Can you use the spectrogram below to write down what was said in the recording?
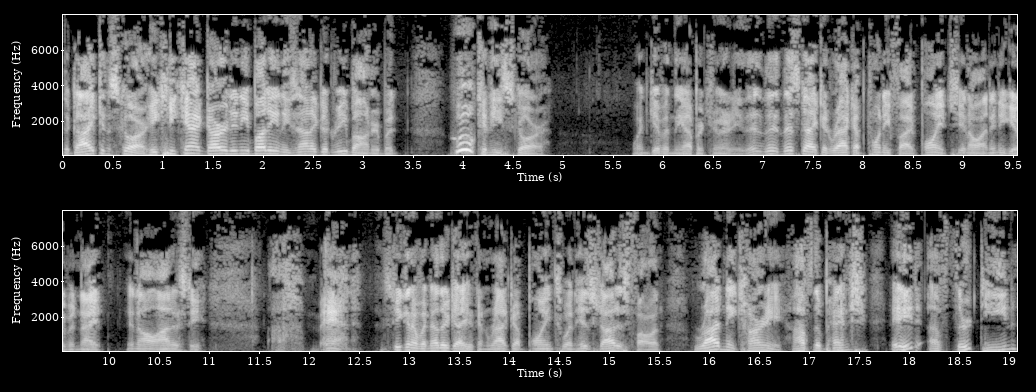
The guy can score. He, he can't guard anybody and he's not a good rebounder, but who can he score when given the opportunity? This guy could rack up 25 points, you know, on any given night, in all honesty. Uh, man, Speaking of another guy who can rack up points when his shot is fallen, Rodney Carney off the bench, 8 of 13,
